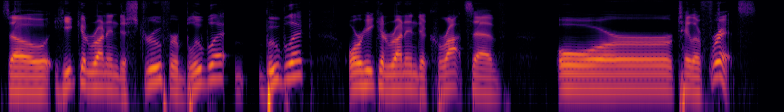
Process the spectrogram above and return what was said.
So he could run into Struff or Bublik, or he could run into Karatsev or Taylor Fritz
